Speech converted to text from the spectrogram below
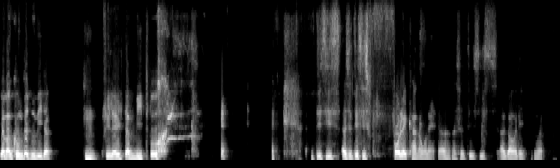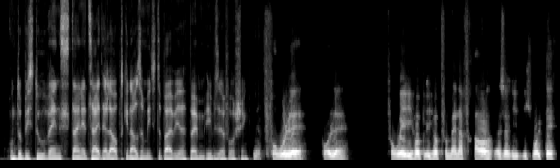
ja, wann kommt er denn wieder? Hm, vielleicht am Mittwoch. das ist, also das ist volle Kanone, ja. Also das ist ein Gaudi. Ja. Und da bist du, wenn es deine Zeit erlaubt, genauso mit dabei wie beim Ebenseer Fasching. Ja, volle, volle, voll. Ich habe ich hab von meiner Frau, also ich, ich wollte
